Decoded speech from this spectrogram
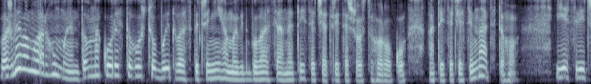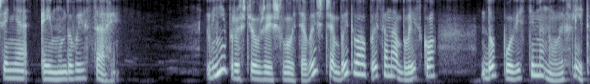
Важливим аргументом на користь того, що битва з печенігами відбулася не 1036 року, а 1017-го, є свідчення Еймундової саги. В ній, про що вже йшлося вище, битва описана близько до повісті минулих літ.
